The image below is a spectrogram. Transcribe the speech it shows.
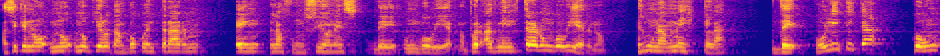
así que no, no, no quiero tampoco entrar en las funciones de un gobierno, pero administrar un gobierno es una mezcla de política con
